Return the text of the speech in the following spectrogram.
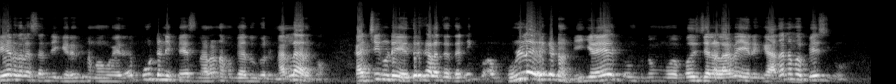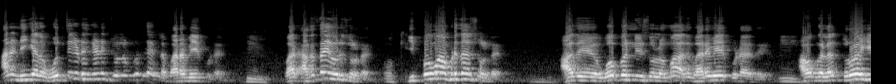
தேர்தலை சந்திக்கிறதுக்கு நம்ம ஏதோ கூட்டணி பேசினாலும் நமக்கு அதுக்கு ஒரு நல்லா இருக்கும். கட்சியினுடைய எதிர்காலத்தை தண்ணி உள்ள இருக்கட்டும். நீங்களே பொதுச் செயலாளராகவே இருங்க. அதை நம்ம பேசிக்குவோம். ஆனா நீங்க அதை ஒத்துக்கிடுங்கன்னு சொல்லும்போது இல்ல வரவே கூடாது. அதைத்தான் இவரு சொல்றாரு. இப்பவும் அப்படிதான் சொல்றாரு. அது ஓப்பன் நியூஸ் சொல்லுமா அது வரவே கூடாது. ம். அவங்க எல்லாம் துரோகி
